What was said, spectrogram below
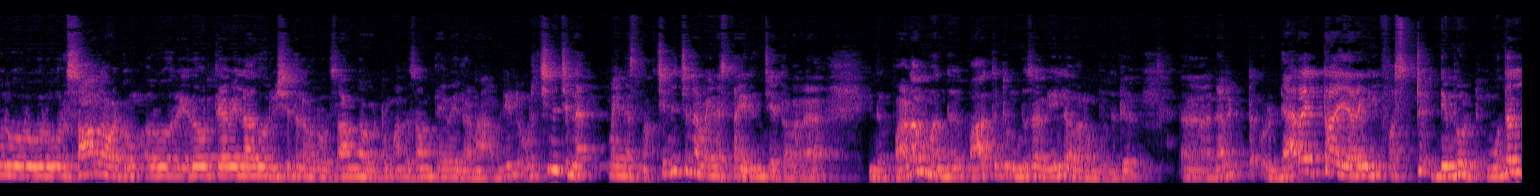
ஒரு ஒரு ஒரு ஒரு சாங் ஆகட்டும் ஒரு ஒரு ஏதோ ஒரு தேவையில்லாத ஒரு விஷயத்தில் வர ஒரு சாங் ஆகட்டும் அந்த சாங் தேவைதானா அப்படின்ற ஒரு சின்ன சின்ன மைனஸ் தான். சின்ன சின்ன மைனஸ் தான் இருந்துச்சே தவிர இந்த படம் வந்து பார்த்துட்டு முழுசாக வெளியில் வரும்போதுட்டு டேரக்டர் ஒரு டேரக்டராக இறங்கி ஃபஸ்ட்டு டெபியூட் முதல்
